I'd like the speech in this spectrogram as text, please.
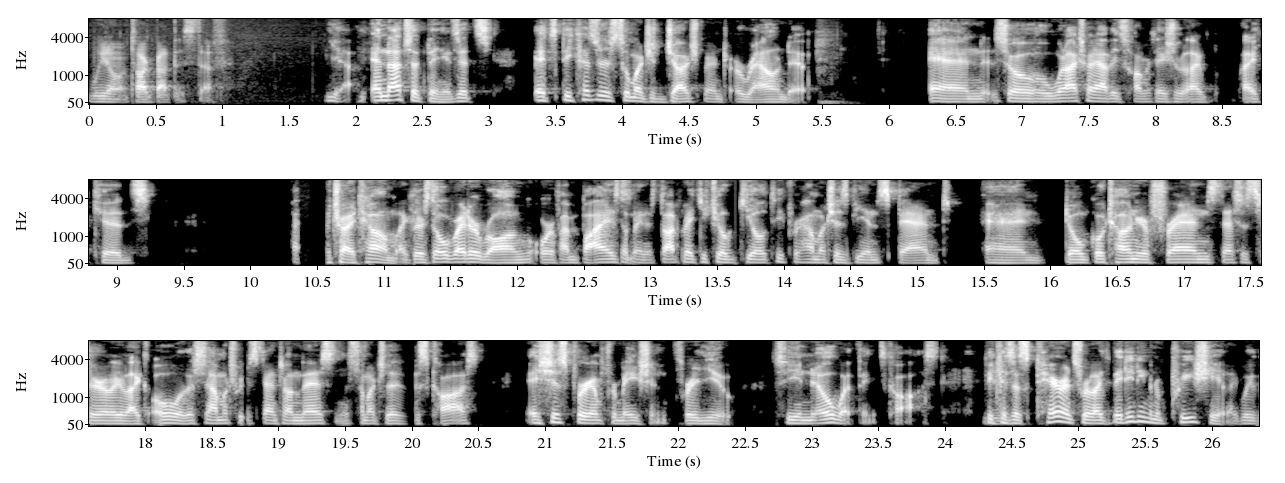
we don't talk about this stuff. Yeah. And that's the thing is it's, it's because there's so much judgment around it. And so when I try to have these conversations with my, my kids, I try to tell them like there's no right or wrong, or if I'm buying something, it's not to make you feel guilty for how much is being spent. And don't go telling your friends necessarily like, oh, this is how much we spent on this and this is how much this cost. It's just for information for you. So you know what things cost. Because mm-hmm. as parents, we're like, they didn't even appreciate like we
